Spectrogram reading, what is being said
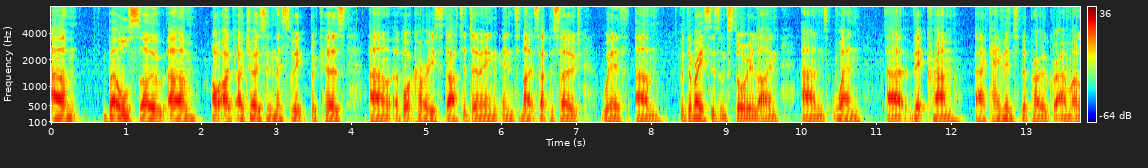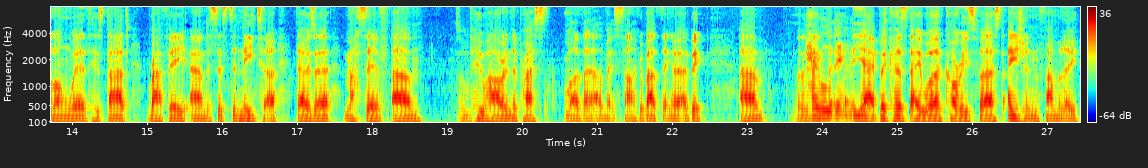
Um, but also, um, I, I I chose him this week because um, of what Corrie started doing in tonight's episode with um, with the racism storyline, and when uh, Vikram uh, came into the program along with his dad Ravi and his sister Nita, there was a massive um, sort of hoo ha in the press. Well, that makes it sound like a bad thing. A, a big um, they- Heralding. yeah, because they were Corrie's first Asian family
